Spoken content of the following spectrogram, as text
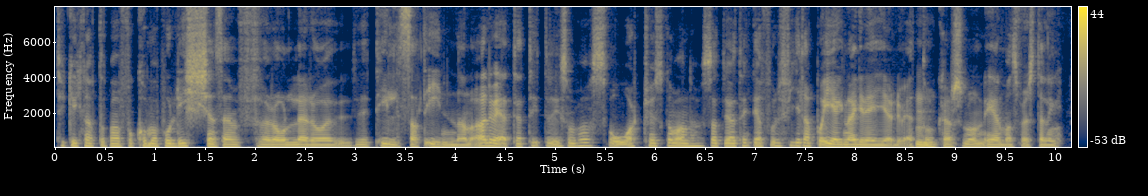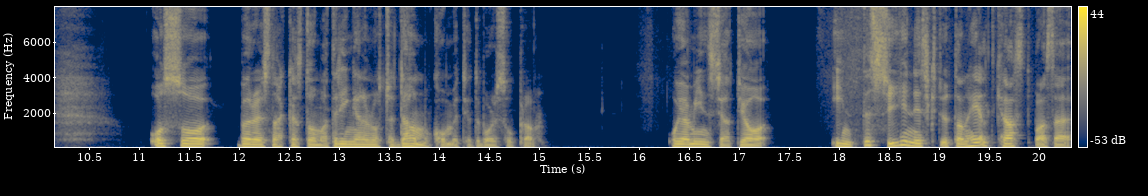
tycker knappt att man får komma på audition sen för roller och det är tillsatt innan. Ja, du vet, jag tyckte det liksom var svårt. Hur ska man... Så att jag tänkte jag får fila på egna grejer, du vet, Mm. och kanske någon enmansföreställning. Och så började snackas om att Ringaren Notre Dame kommer till Göteborgsoperan. Och jag minns ju att jag, inte cyniskt utan helt krasst bara så här,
